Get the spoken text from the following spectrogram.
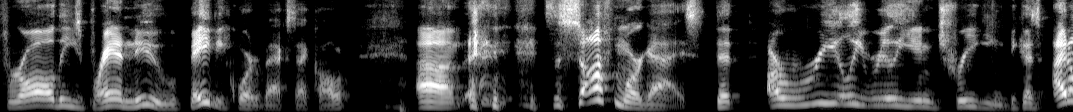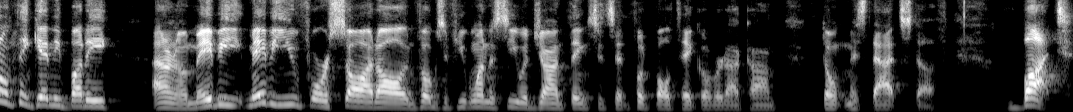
for all these brand new baby quarterbacks, I call them, um, it's the sophomore guys that are really, really intriguing because I don't think anybody, I don't know, maybe maybe you foresaw it all. And folks, if you want to see what John thinks, it's at footballtakeover.com. Don't miss that stuff. But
